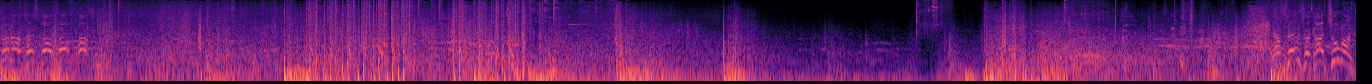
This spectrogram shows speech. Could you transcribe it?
Granate ist raus! Aufpassen! Erste Hilfe,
